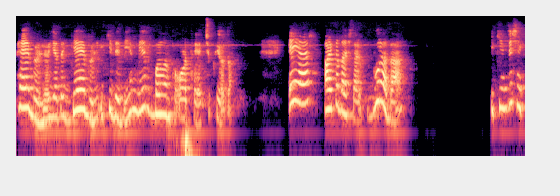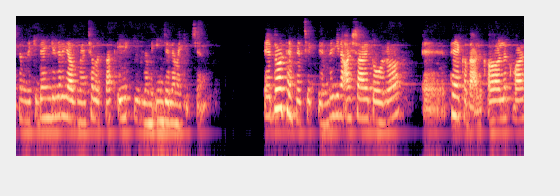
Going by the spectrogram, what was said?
P bölü ya da G bölü 2 dediğim bir bağıntı ortaya çıkıyordu. Eğer arkadaşlar burada ikinci şeklindeki dengeleri yazmaya çalışsak eğik düzlemi incelemek için e, 4 F'le çektiğimde yine aşağıya doğru e, P kadarlık ağırlık var.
